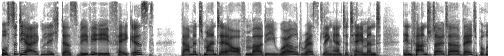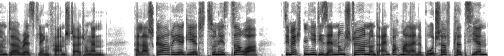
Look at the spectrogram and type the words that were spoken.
wusstet ihr eigentlich, dass WWE fake ist? Damit meinte er offenbar die World Wrestling Entertainment, den Veranstalter weltberühmter Wrestling-Veranstaltungen. Halaschka reagiert zunächst sauer. Sie möchten hier die Sendung stören und einfach mal eine Botschaft platzieren.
